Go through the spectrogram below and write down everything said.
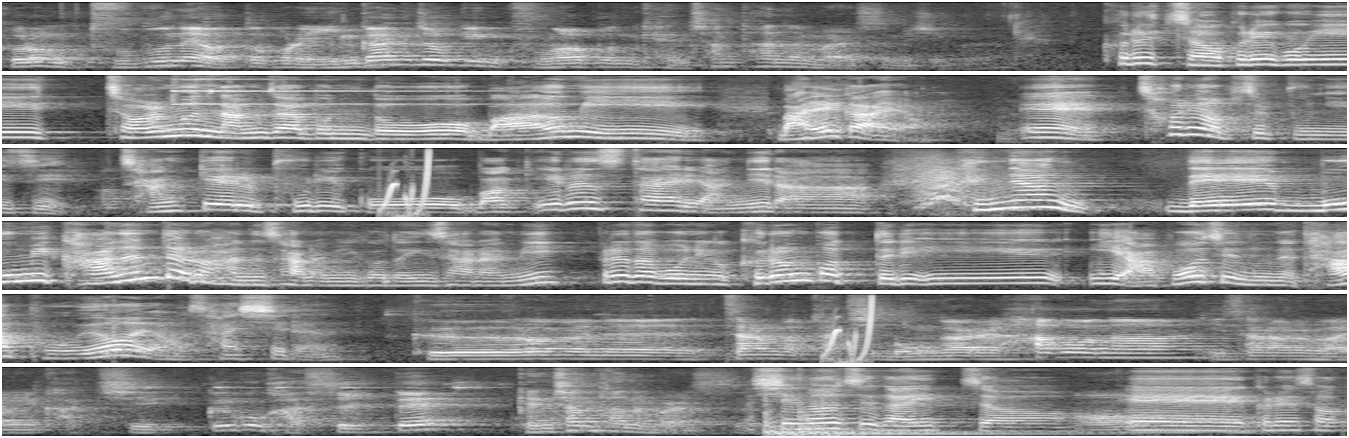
그럼 두 분의 어떤 그런 인간적인 궁합은 괜찮다는 말씀이신가요? 그렇죠. 그리고 이 젊은 남자분도 마음이 맑아요. 예, 철이 없을 뿐이지. 장깨를 부리고 막 이런 스타일이 아니라 그냥 내 몸이 가는 대로 하는 사람이거든, 이 사람이. 그러다 보니까 그런 것들이 이, 이 아버지 눈에 다 보여요, 사실은. 그러면은 이 사람과 같이 뭔가를 하거나 이 사람을 많이 같이 끌고 갔을 때 괜찮다는 말씀. 시너지가 있죠. 어. 예, 그래서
